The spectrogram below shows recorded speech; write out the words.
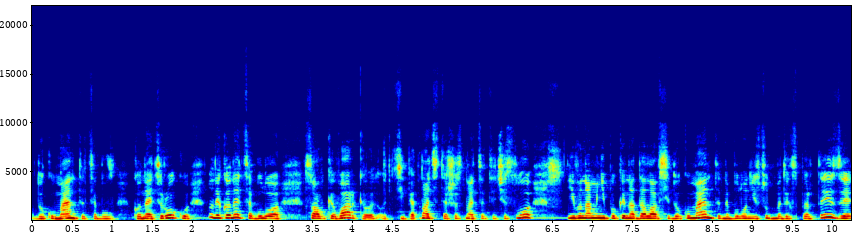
документи. Це був конець року. Ну, не конець, це було Савки Варки, оці 15-16 число. І вона мені поки надала всі документи, не було ні судмедекспертизи,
